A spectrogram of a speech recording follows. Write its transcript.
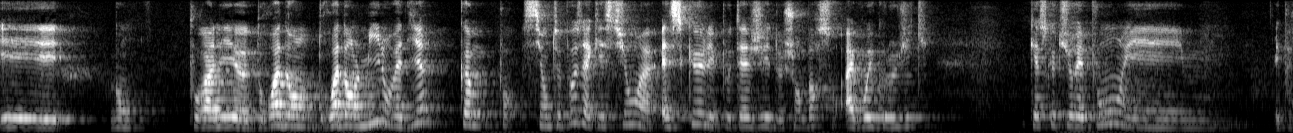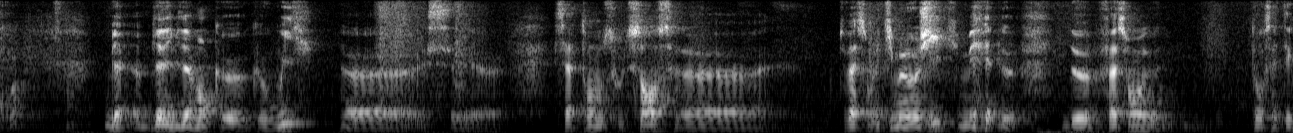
Et bon, pour aller euh, droit dans, droit dans le mille, on va dire, si on te pose la question, euh, est-ce que les potagers de Chambord sont agroécologiques? Qu'est-ce que tu réponds et, pourquoi? Bien, évidemment que, oui. Euh, ça tombe sous le sens de façon étymologique, mais de, façon dont ça a été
